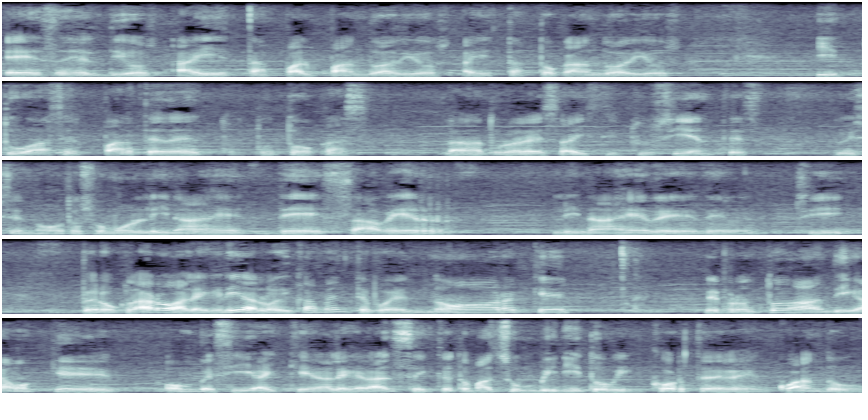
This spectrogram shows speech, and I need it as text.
ese es el Dios, ahí estás palpando a Dios, ahí estás tocando a Dios y tú haces parte de esto, tú tocas la naturaleza y si tú sientes, tú dices, nosotros somos linaje de saber, linaje de, sí, pero claro, alegría, lógicamente, pues no ahora que de pronto ah, digamos que, hombre, sí, hay que alegrarse, hay que tomarse un vinito bien corte de vez en cuando, un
